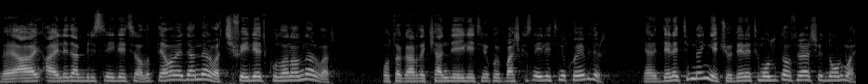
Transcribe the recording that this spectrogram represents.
Ve aileden birisinin ehliyetini alıp devam edenler var. Çift ehliyet kullananlar var. Otogarda kendi ehliyetini koyup başkasının ehliyetini koyabilir. Yani denetimden geçiyor. Denetim olduktan sonra her şey normal.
